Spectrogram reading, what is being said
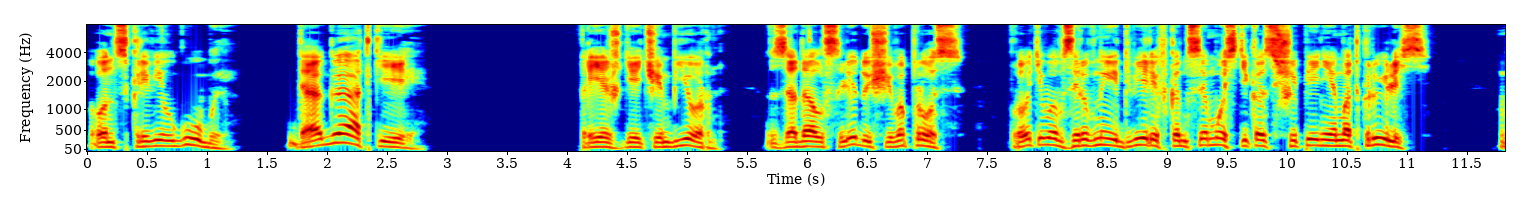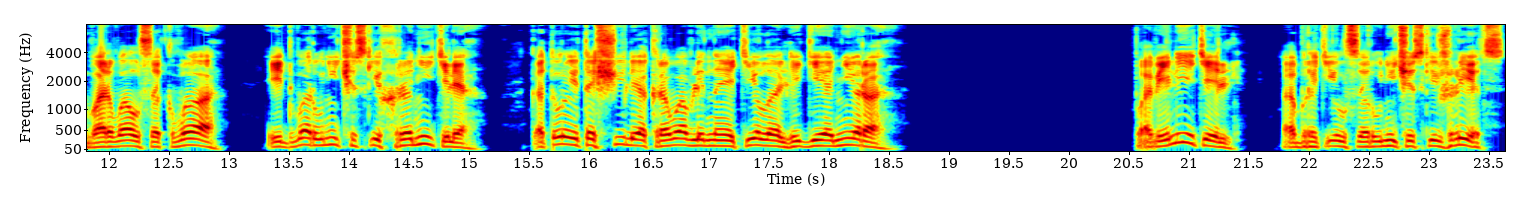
Он скривил губы. «Догадки!» Прежде чем Бьорн задал следующий вопрос, противовзрывные двери в конце мостика с шипением открылись. Ворвался Ква и два рунических хранителя, которые тащили окровавленное тело легионера. «Повелитель!» — обратился рунический жрец.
